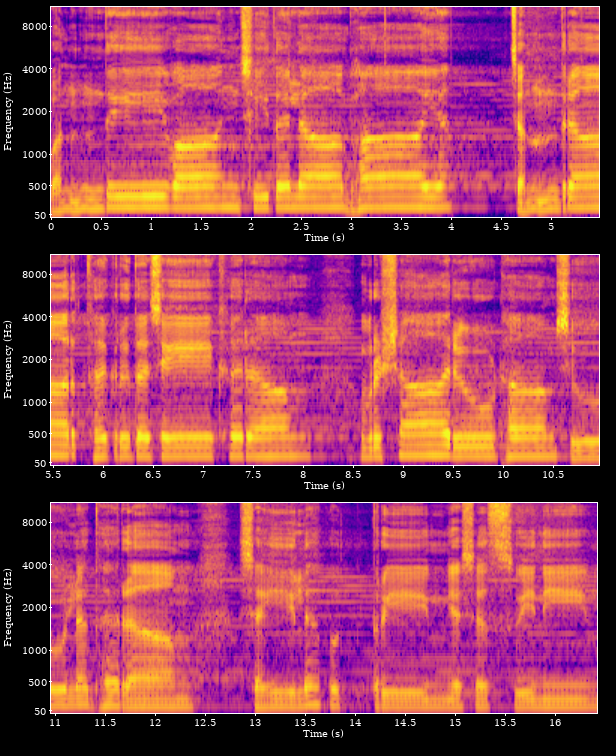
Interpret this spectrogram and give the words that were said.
वन्दे वाञ्छितलाभाय चन्द्रार्थकृतशेखरां वृषारूढां शूलधरां शैलपुत्रीं यशस्विनीम्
